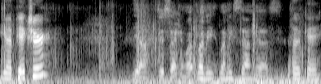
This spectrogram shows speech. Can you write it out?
You got a picture? Yeah, just a second. Let, let me let me send this. Okay.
